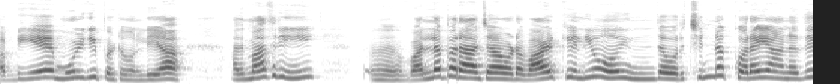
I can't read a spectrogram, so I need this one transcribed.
அப்படியே மூழ்கி போய்டும் இல்லையா? அது மாதிரி வல்லபராஜாவோட வாழ்க்கையிலையும் இந்த ஒரு சின்ன குறையானது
